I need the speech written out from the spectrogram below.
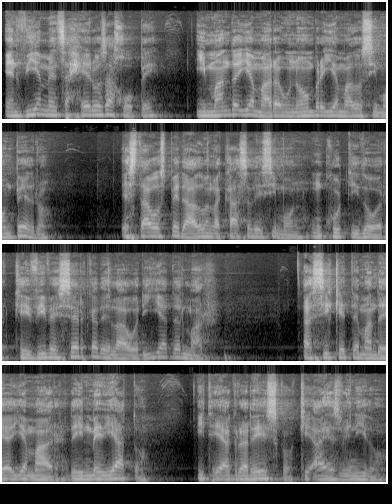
envía mensajeros a Jope y manda llamar a un hombre llamado Simón Pedro. Está hospedado en la casa de Simón, un curtidor que vive cerca de la orilla del mar. Así que te mandé a llamar de inmediato y te agradezco que hayas venido.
